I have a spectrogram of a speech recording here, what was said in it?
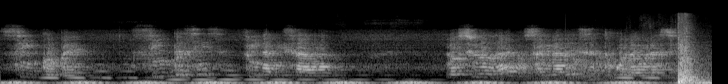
Síncope. Síntesis finalizada. Los ciudadanos agradecen tu colaboración.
